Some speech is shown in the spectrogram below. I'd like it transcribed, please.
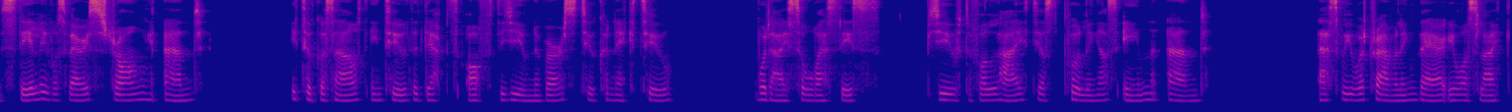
Still, it was very strong and it took us out into the depth of the universe to connect to what I saw as this beautiful light just pulling us in. And as we were traveling there, it was like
